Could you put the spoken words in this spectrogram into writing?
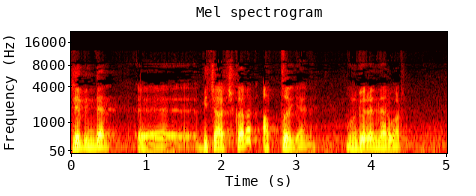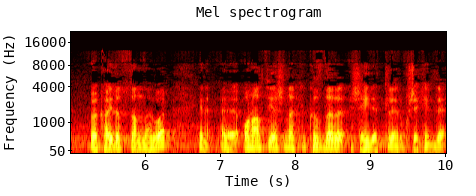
cebinden e, bıçağı çıkarak attı yani. Bunu görenler var ve kayda tutanlar var. Yani e, 16 yaşındaki kızları şehit ettiler bu şekilde.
